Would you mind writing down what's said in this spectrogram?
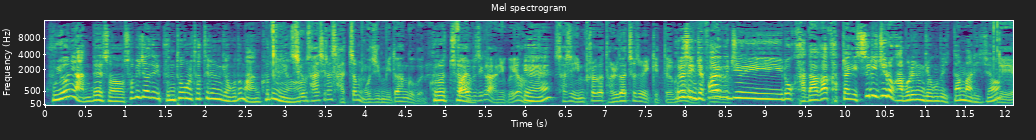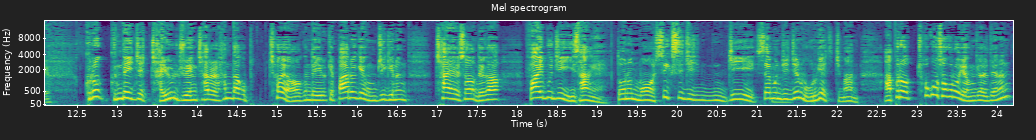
구현이 안 돼서 소비자들이 분통을 터뜨리는 경우도 많거든요. 지금 사실은 4.5G입니다, 한국은. 그렇죠. 5G가 아니고요. 예. 사실 인프라가 덜 갖춰져 있기 때문에. 그래서 이제 5G로 예. 가다가 갑자기 3G로 가버리는 경우도 있단 말이죠. 예, 예. 그러 근데 이제 자율주행 차를 한다고 쳐요. 근데 이렇게 빠르게 움직이는 차에서 내가 5G 이상의 또는 뭐 6G인지 7G인지는 모르겠지만 앞으로 초고속으로 연결되는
